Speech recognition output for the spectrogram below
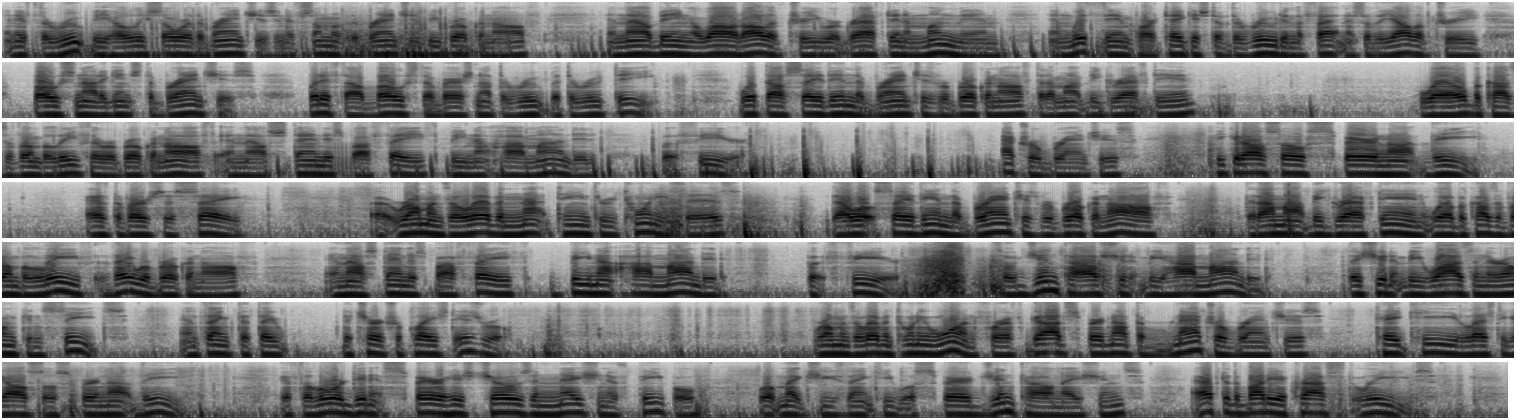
And if the root be holy, so are the branches. And if some of the branches be broken off, and thou being a wild olive tree wert grafted in among them, and with them partakest of the root and the fatness of the olive tree, boast not against the branches. But if thou boast, thou bearest not the root, but the root thee. Wilt thou say then the branches were broken off that I might be grafted in? Well, because of unbelief they were broken off, and thou standest by faith, be not high minded, but fear. Natural branches, he could also spare not thee, as the verses say. Uh, Romans 11 19 through 20 says, Thou wilt say then, The branches were broken off, that I might be grafted in. Well, because of unbelief they were broken off, and thou standest by faith, be not high minded, but fear. So Gentiles shouldn't be high minded. They shouldn't be wise in their own conceits and think that they the church replaced Israel. Romans 11:21 For if God spared not the natural branches, take heed lest he also spare not thee. If the Lord didn't spare his chosen nation of people, what makes you think he will spare Gentile nations after the body of Christ leaves?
